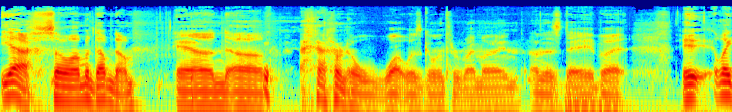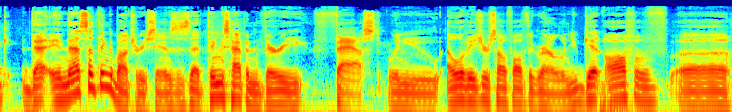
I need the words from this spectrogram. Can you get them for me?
yeah. So I'm a dum dum, and uh, I don't know what was going through my mind on this day, but it like that. And that's the thing about tree stands is that things happen very fast when you elevate yourself off the ground. When you get off of, uh,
